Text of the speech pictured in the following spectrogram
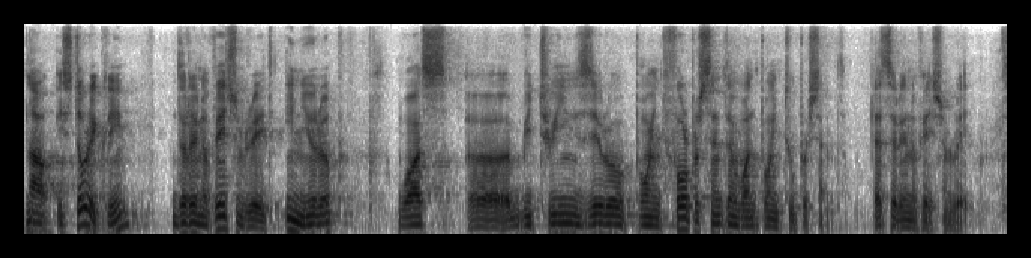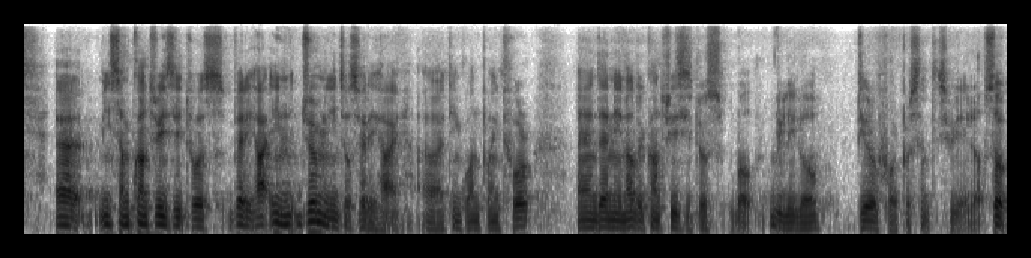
Now, historically, the renovation rate in Europe was uh, between 0.4% and 1.2%. That's the renovation rate. Uh, in some countries, it was very high. In Germany, it was very high. Uh, I think 1.4 and then in other countries it was well really low 0.4% is really low so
